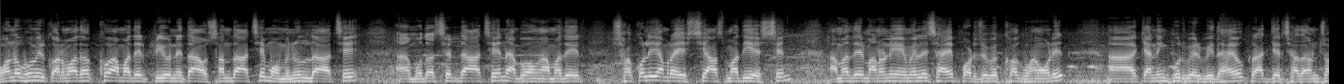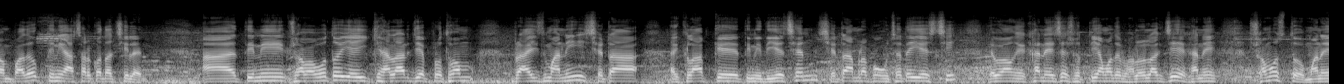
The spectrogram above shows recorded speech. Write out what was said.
বনভূমির কর্মাধ্যক্ষ আমাদের প্রিয় নেতা ওসান্দা আছে, মমিনুল দা আছে মোদাসের দা আছেন এবং আমাদের সকলেই আমরা এসছি আসমাদি এসছেন। আমাদের মাননীয় এমএলএ সাহেব পর্যবেক্ষক ভাঙড়ের ক্যানিং পূর্বের বিধায়ক রাজ্যের সাধারণ সম্পাদক তিনি আসার কথা ছিলেন। তিনি স্বভাবতই এই খেলার যে প্রথম প্রাইজ মানি সেটা ক্লাবকে তিনি দিয়েছেন সেটা আমরা পৌঁছাতেই এসেছি এবং এখানে এসে সত্যি আমাদের ভালো লাগছে। এখানে সমস্ত মানে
